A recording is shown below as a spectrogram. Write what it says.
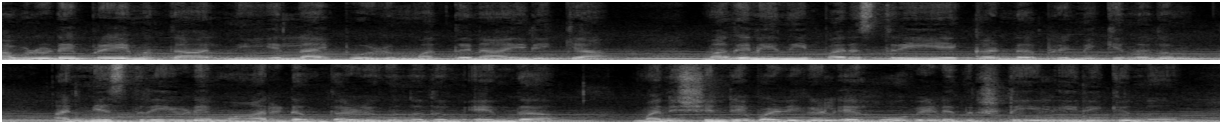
അവളുടെ പ്രേമത്താൽ നീ എല്ലായ്പ്പോഴും മത്തനായിരിക്ക. മകനെ നീ പരസ്ത്രീയെ കണ്ട് ഭ്രമിക്കുന്നതും അന്യസ്ത്രീയുടെ മാറിടം തഴുകുന്നതും എന്താ? മനുഷ്യന്റെ വഴികൾ യഹോവയുടെ ദൃഷ്ടിയിൽ ഇരിക്കുന്നു.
